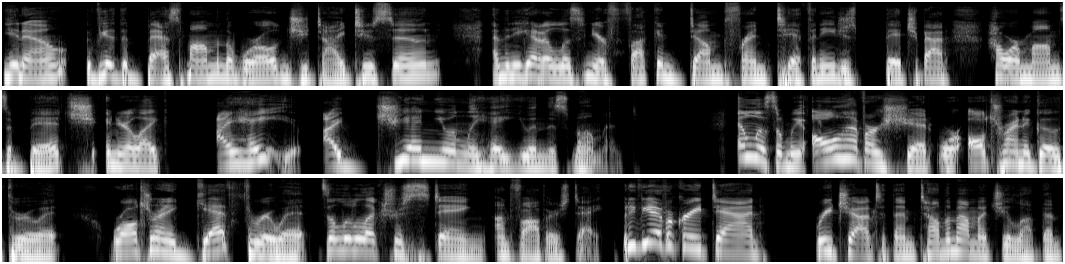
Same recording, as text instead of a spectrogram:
you know, if you have the best mom in the world and she died too soon, and then you got to listen to your fucking dumb friend Tiffany just bitch about how her mom's a bitch, and you're like, I hate you. I genuinely hate you in this moment. And listen, we all have our shit. We're all trying to go through it. We're all trying to get through it. It's a little extra sting on Father's Day. But if you have a great dad, reach out to them, tell them how much you love them.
